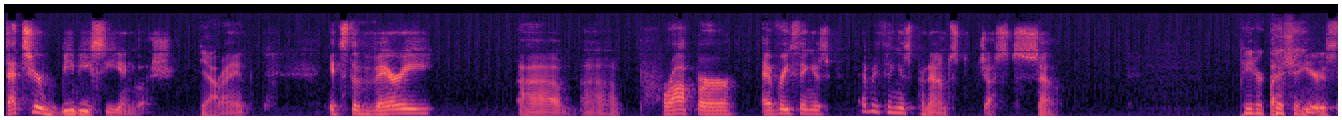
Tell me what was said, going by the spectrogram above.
that's your bbc english Yeah. right it's the very uh, uh, proper everything is everything is pronounced just so Peter but Cushing, here's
